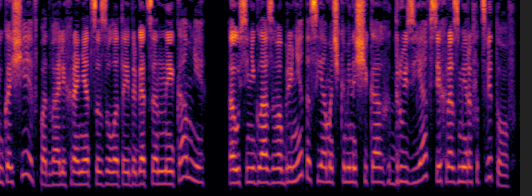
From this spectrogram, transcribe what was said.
У Кощея в подвале хранятся золото и драгоценные камни, а у синеглазого брюнета с ямочками на щеках друзья всех размеров и цветов.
